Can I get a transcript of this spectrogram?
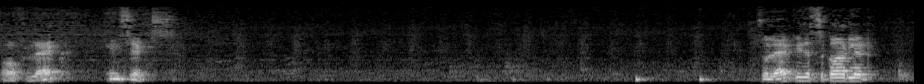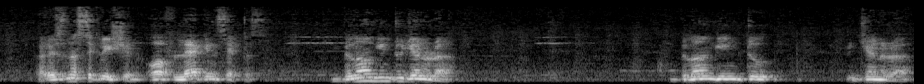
Of lac insects. So lac is a scarlet resinous secretion of lac insects belonging to genera. Belonging to genera.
